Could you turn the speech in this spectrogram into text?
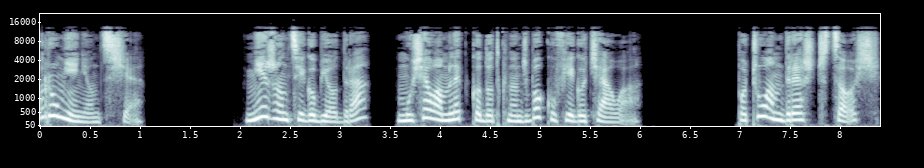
rumieniąc się. Mierząc jego biodra, musiałam lekko dotknąć boków jego ciała. Poczułam dreszcz coś,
